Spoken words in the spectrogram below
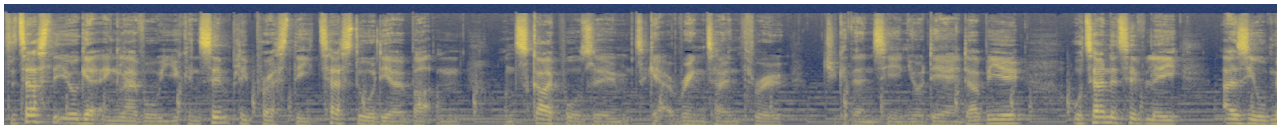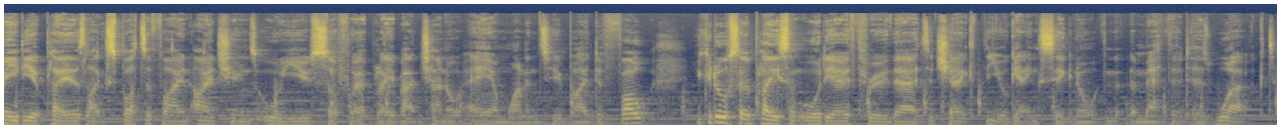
To test that you're getting level, you can simply press the Test Audio button on Skype or Zoom to get a ringtone through, which you can then see in your DAW. Alternatively, as your media players like Spotify and iTunes all use software playback channel AN1 and 2 by default, you could also play some audio through there to check that you're getting signal and that the method has worked.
